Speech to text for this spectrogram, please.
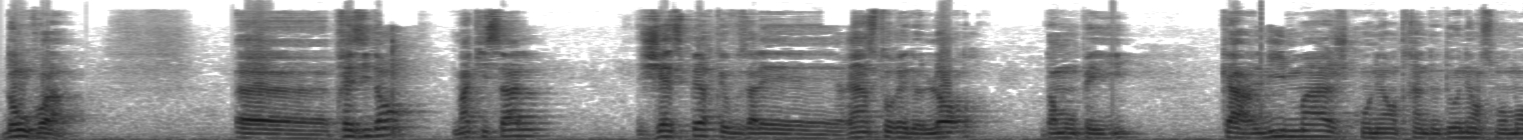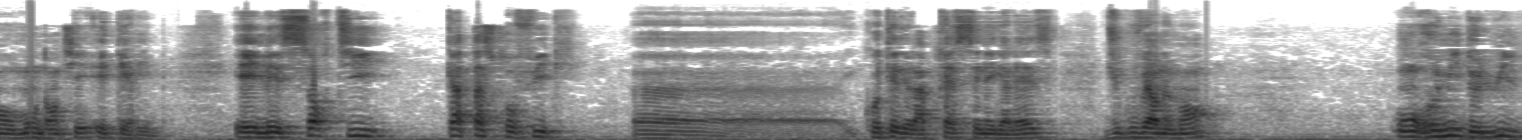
Donc voilà. Euh, président Macky Sall, j'espère que vous allez réinstaurer de l'ordre dans mon pays. Car l'image qu'on est en train de donner en ce moment au monde entier est terrible. Et les sorties catastrophiques euh, côté de la presse sénégalaise, du gouvernement, ont remis de l'huile,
